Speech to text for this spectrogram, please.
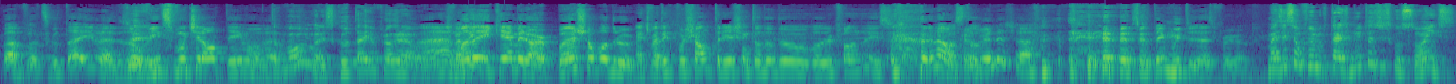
Pô, pode escutar aí, velho. Os É. ouvintes vão tirar o tema, Tá velho. bom, mano, escuta aí o programa. Ah, manda ter aí, quem é melhor, Pancho ou Bodrug? A gente vai ter que puxar um trecho em todo do Bodruk falando isso. Não, eu quero ver ele achar. Escutei muito já esse programa. Mas esse é um filme que traz muitas discussões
